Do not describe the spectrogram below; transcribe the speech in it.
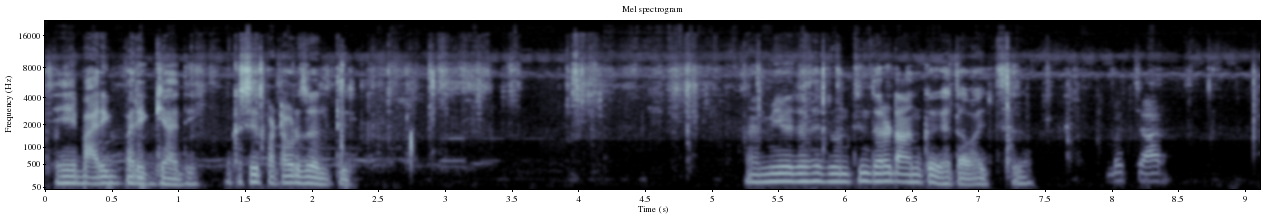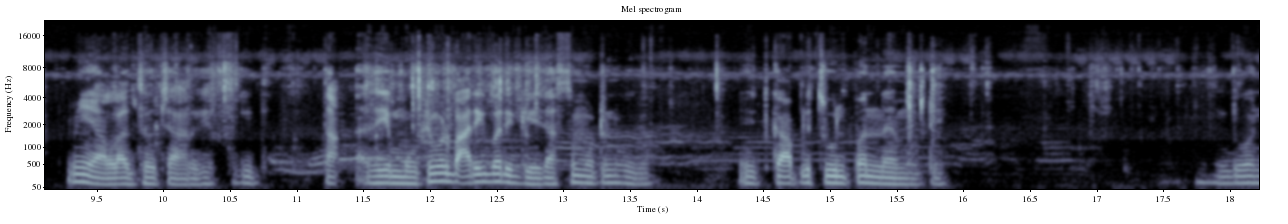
ते बारीक बारीक घ्या आधी. कसे पटापट जळतील. मी जसे दोन तीन जरा डांक घेता व्हायचं. बस चार. मी आला तो चार घेतो. किती? मोठे मोठे बारीक बारीक घे. जास्त मोठे नको घेऊ. इतकं आपली चूल पण नाही मोठी. दोन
